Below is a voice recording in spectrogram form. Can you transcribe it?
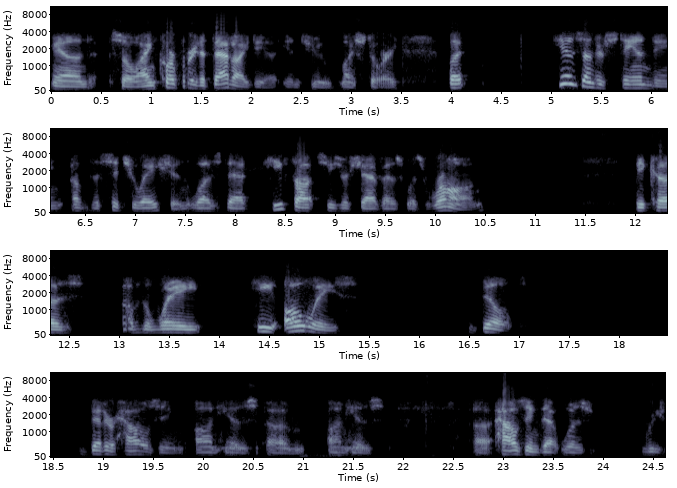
And so I incorporated that idea into my story. But his understanding of the situation was that he thought Cesar Chavez was wrong because of the way he always built better housing on his um, on his uh, housing that was re-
